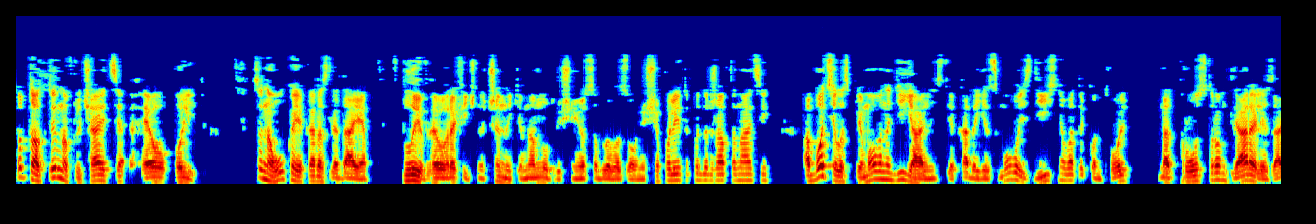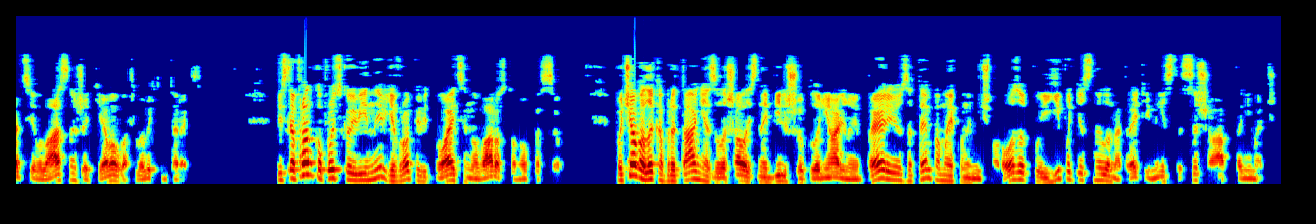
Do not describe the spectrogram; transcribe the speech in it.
Тобто активно включається геополітика. Це наука, яка розглядає вплив географічних чинників на внутрішню і особливо зовнішню політику держав та націй, або цілеспрямована діяльність, яка дає змогу здійснювати контроль над простором для реалізації власних життєво важливих інтересів. Після Франко-Пруської війни в Європі відбувається нова розстановка сил. Хоча Велика Британія залишалась найбільшою колоніальною імперією, за темпами економічного розвитку її потіснили на третє місце США та Німеччина.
